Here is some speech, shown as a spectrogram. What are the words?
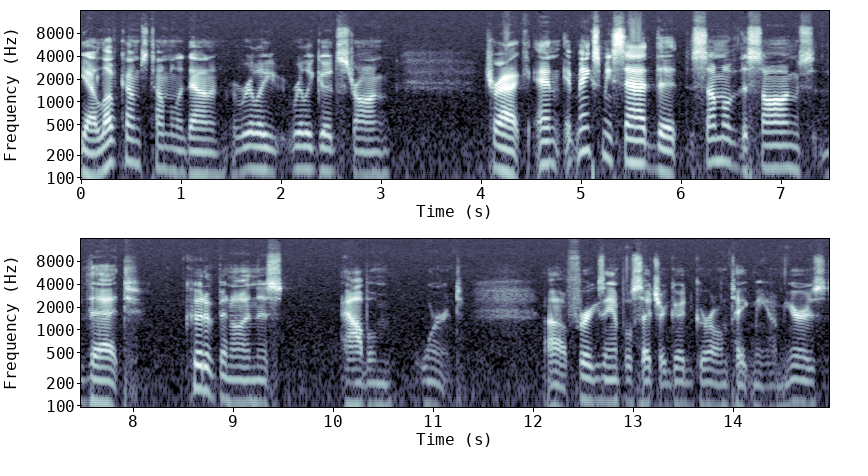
Yeah, Love Comes Tumbling Down, a really, really good, strong track. And it makes me sad that some of the songs that could have been on this album weren't. Uh, for example, Such a Good Girl and Take Me, I'm Yours.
